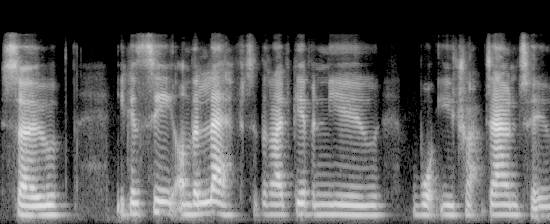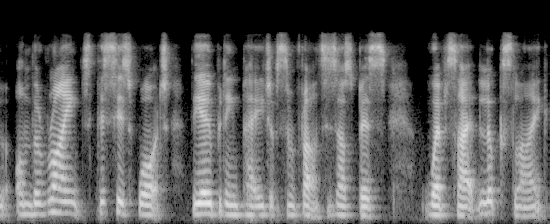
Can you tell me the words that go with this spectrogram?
So you can see on the left that I've given you what you track down to. On the right, this is what the opening page of St Francis Hospice website looks like.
